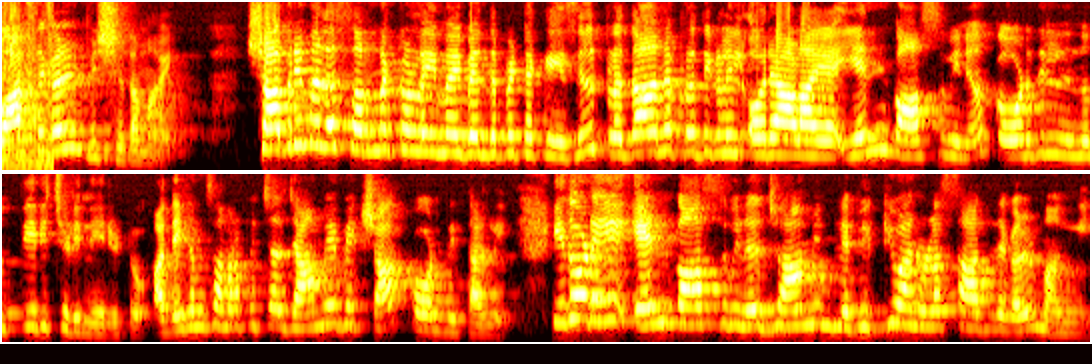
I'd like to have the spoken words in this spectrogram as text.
വാർത്തകൾ വിശദമായി. ശബരിമല സ്വർണക്കൊള്ളയുമായി ബന്ധപ്പെട്ട കേസിൽ പ്രധാന പ്രതികളിൽ ഒരാളായ എൻ വാസുവിന് കോടതിയിൽ നിന്നും തിരിച്ചടി നേരിട്ടു. അദ്ദേഹം സമർപ്പിച്ച ജാമ്യാപേക്ഷ കോടതി തള്ളി. ഇതോടെ എൻ വാസുവിന് ജാമ്യം ലഭിക്കുവാനുള്ള സാധ്യതകൾ മങ്ങി.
